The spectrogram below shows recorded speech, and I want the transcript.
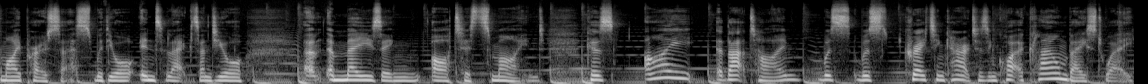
my process with your intellect and your um, amazing artist's mind. Because I, at that time, was was creating characters in quite a clown-based way.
